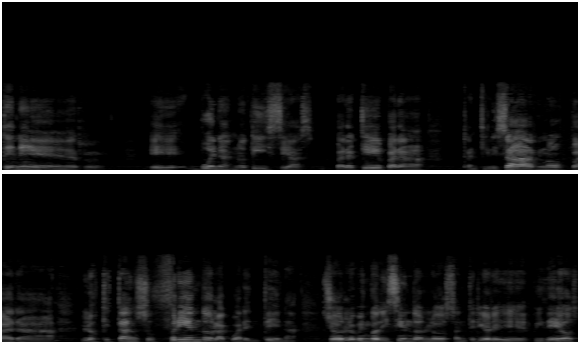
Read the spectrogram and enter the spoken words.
tener buenas noticias. ¿Para qué? Para tranquilizarnos, para los que están sufriendo la cuarentena. Yo lo vengo diciendo en los anteriores videos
